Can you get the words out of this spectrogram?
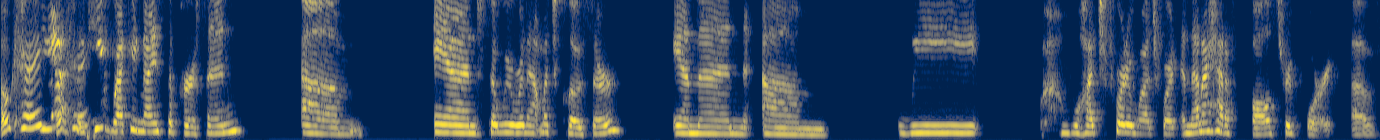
Okay. yeah, so he recognized the person. Um, and so we were that much closer. And then um, we watch for it and watch for it. And then I had a false report of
